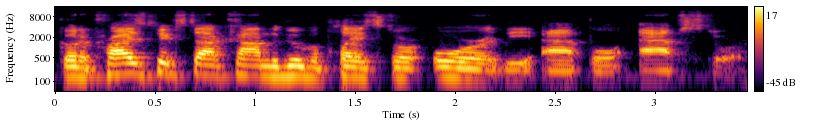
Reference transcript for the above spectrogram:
Go to prizepicks.com, the Google Play Store, or the Apple App Store.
